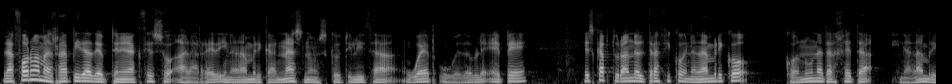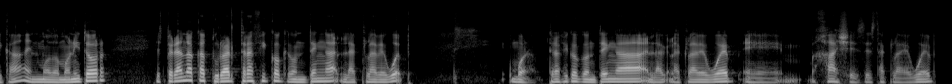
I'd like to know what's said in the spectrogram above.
La forma más rápida de obtener acceso a la red inalámbrica NASNOS que utiliza Web WEP es capturando el tráfico inalámbrico con una tarjeta inalámbrica en modo monitor esperando a capturar tráfico que contenga la clave web. Bueno, tráfico que contenga la, clave web, eh, hashes de esta clave web,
